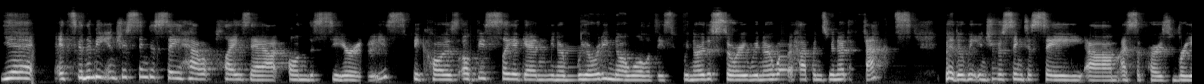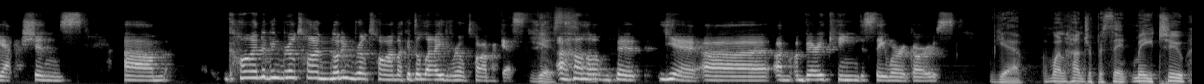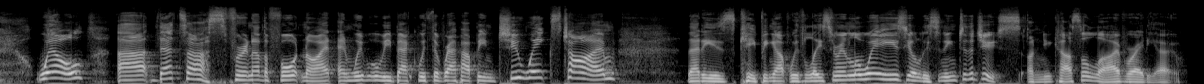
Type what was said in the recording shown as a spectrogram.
Yeah, it's going to be interesting to see how it plays out on the series because obviously, again, you know, we already know all of this. We know the story, we know what happens, we know the facts, but it'll be interesting to see, um, I suppose, reactions. Um, kind of in real time, not in real time, like a delayed real time, I guess. Yes. Um, but yeah, uh, I'm, I'm very keen to see where it goes. Yeah, 100%. Me too. Well, uh, that's us for another fortnight, and we will be back with the wrap up in two weeks' time. That is Keeping Up with Lisa and Louise. You're listening to The Juice on Newcastle Live Radio.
